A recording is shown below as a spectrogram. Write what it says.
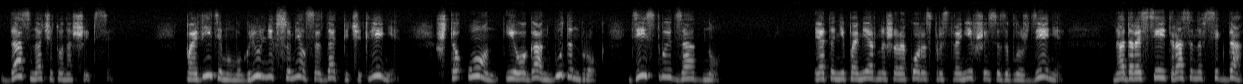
Да, значит, он ошибся. По-видимому, Грюльник сумел создать впечатление, что он и Иоганн Буденброк действуют заодно. Это непомерно широко распространившееся заблуждение надо рассеять раз и навсегда.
